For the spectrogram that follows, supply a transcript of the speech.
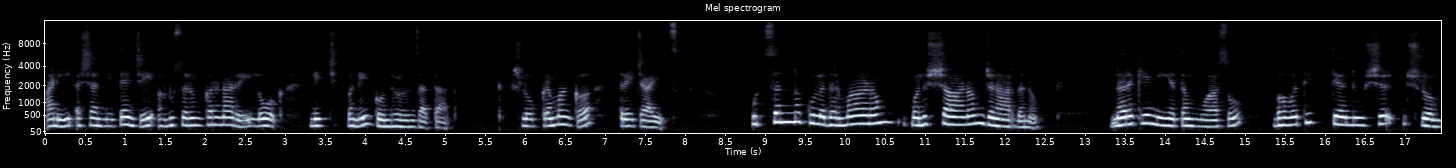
आणि अशा नेत्यांचे अनुसरण करणारे लोक निश्चितपणे गोंधळून जातात. श्लोक क्रमांक त्रेचाळीस. उत्सन्न कुलधर्माणं मनुष्याणां जनार्दन. नरके नियतं वासो भवतीत्यनुश्रम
